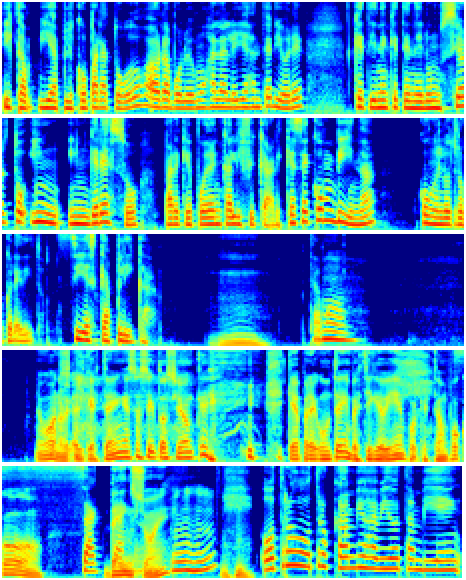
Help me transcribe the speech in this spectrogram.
y, y, aplicó para todos. Ahora volvemos a las leyes anteriores que tienen que tener un cierto ingreso para que puedan calificar, que se combina con el otro crédito, si es que aplica. Estamos bueno, el que esté en esa situación que, que pregunte e investigue bien porque está un poco denso. ¿eh? otros cambios ha habido también.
